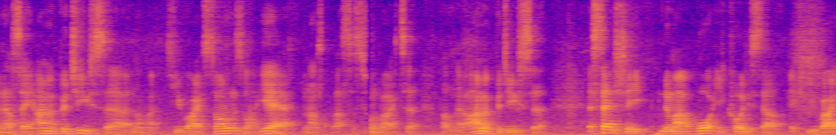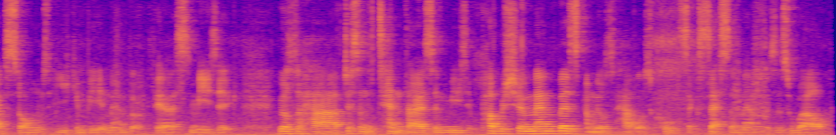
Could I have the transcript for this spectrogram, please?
and they'll say, I'm a producer. And I'm like, do you write songs? They're like, yeah. And I was like, that's a songwriter. But no, I'm a producer. Essentially, no matter what you call yourself, if you write songs, you can be a member of PRS Music. We also have just under 10,000 music publisher members, and we also have what's called successor members as well.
